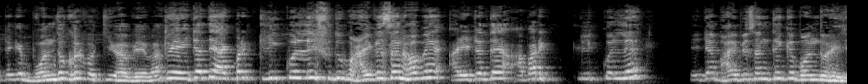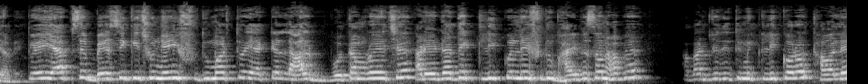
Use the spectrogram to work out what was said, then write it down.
এটাকে বন্ধ করব কীভাবে এবার? তো এইটাতে একবার ক্লিক করলেই শুধু ভাইব্রেশন হবে, আর এটাতে আবার ক্লিক করলে এটা ভাইব্রেশন থেকে বন্ধ হয়ে যাবে। তো এই অ্যাপসে বেশি কিছু নেই, শুধুমাত্র একটা লাল বোতাম রয়েছে, আর এটাতে ক্লিক করলে শুধু ভাইব্রেশন হবে। আবার যদি তুমি ক্লিক করো, তাহলে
